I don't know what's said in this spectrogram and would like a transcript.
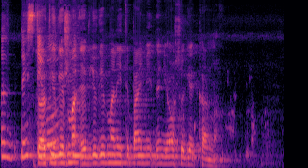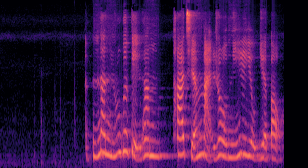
嗯，this So if you give devotee- mo- if you give money to buy meat, then you also get karma. 那你如果给他们他钱买肉，你也有业报。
